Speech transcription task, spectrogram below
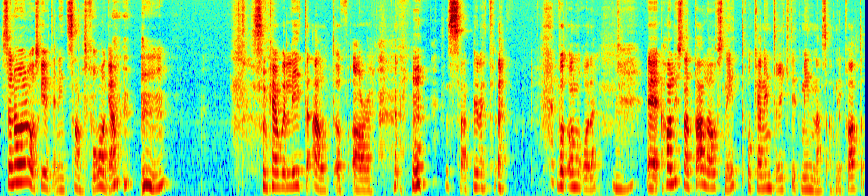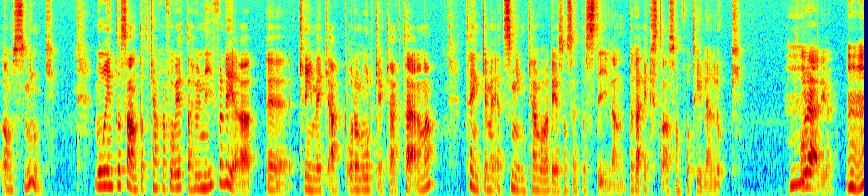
Sen har jag då skrivit en intressant fråga. Som kanske är lite out of our... Sabi, vet det? Vårt område. Eh, har lyssnat på alla avsnitt och kan inte riktigt minnas att ni pratat om smink. Vore intressant att kanske få veta hur ni funderar eh, kring makeup och de olika karaktärerna. Tänker mig att smink kan vara det som sätter stilen, det där extra som får till en look. Och det är det ju. Mm.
